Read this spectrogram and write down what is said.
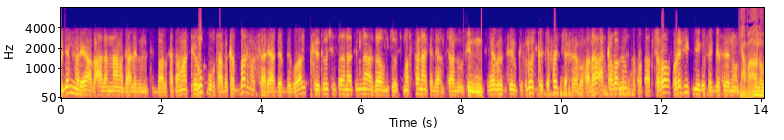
መጀመሪያ በዓላና መጋለ በምትባል ከተማ ከሩቅ ቦታ በከባድ መሳሪያ ደብድበዋል። ሴቶች፣ ህጻናትና አዛውንቶች መፈናቀል ያልቻሉትን የህብረተሰብ ክፍሎች ከጨፈጨፈ በኋላ አካባቢውን ተቆጣጠሮ ወደፊት እየገሰገሰ ነው። የአብዓላው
